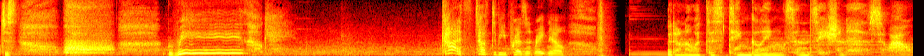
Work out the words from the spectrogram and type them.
Just breathe. Okay. God, it's tough to be present right now. I don't know what this tingling sensation is. Wow.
